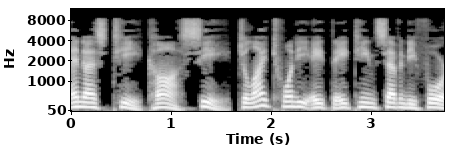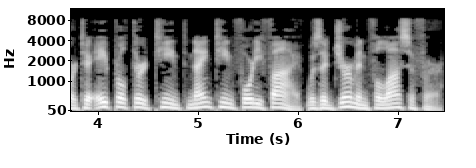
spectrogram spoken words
NST Ka C, July 28, 1874 to April 13, 1945, was a German philosopher.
